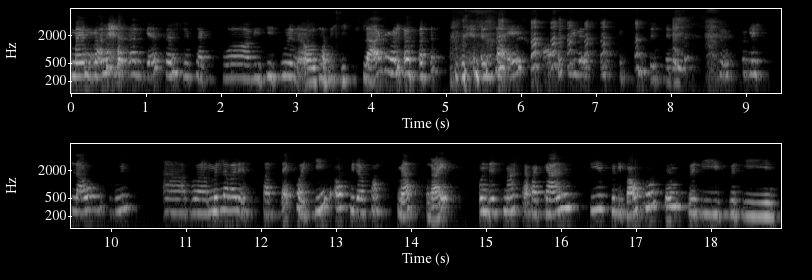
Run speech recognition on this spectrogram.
Mein Mann hat dann gestern schon gesagt, boah, wie siehst du denn aus? Habe ich dich geschlagen oder was? es sah echt aus, wie wenn ich hätte. Es wirklich blau und grün. Aber mittlerweile ist es fast weg. Heute ging es auch wieder fast schmerzfrei. Und es macht aber ganz viel für die Bauchmuskeln, für die, für die,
